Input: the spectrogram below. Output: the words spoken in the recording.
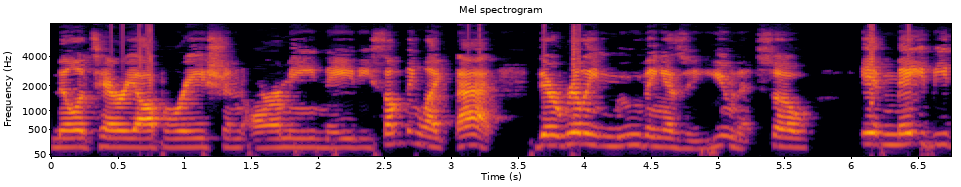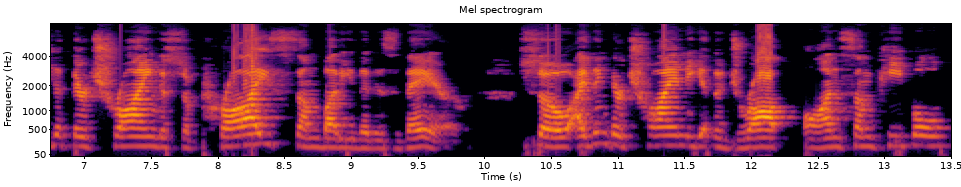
military operation, army, navy, something like that. They're really moving as a unit. So it may be that they're trying to surprise somebody that is there. So I think they're trying to get the drop on some people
